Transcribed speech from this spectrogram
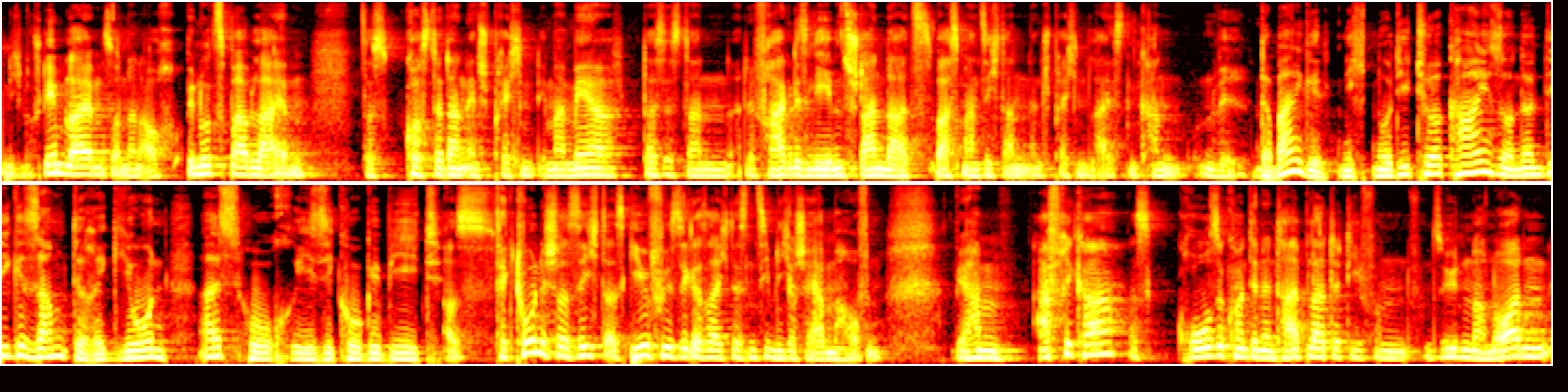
nicht nur stehen bleiben, sondern auch benutzbar bleiben. Das kostet dann entsprechend immer mehr. Das ist dann eine Frage des Lebensstandards, was man sich dann entsprechend leisten kann und will. Dabei gilt nicht nur die Türkei, sondern die gesamte Region als Hochrisikogebiet. Aus tektonischer Sicht, als Geophysiker sage ich, das ist ein ziemlicher Scherbenhaufen. Wir haben Afrika als große Kontinentalplatte, die von, von Süden nach Norden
